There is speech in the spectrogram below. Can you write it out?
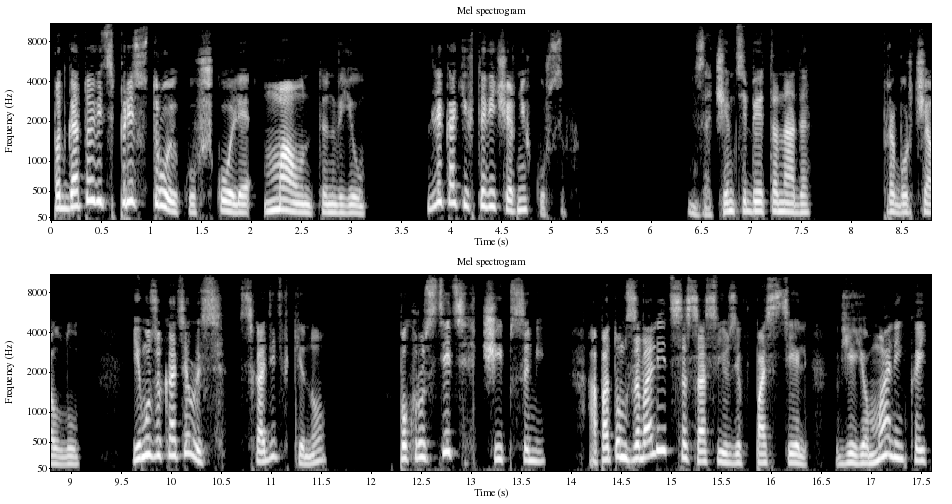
подготовить пристройку в школе Маунтин-Вью для каких-то вечерних курсов. «Зачем тебе это надо?» — пробурчал Лу. Ему захотелось сходить в кино, похрустеть чипсами, а потом завалиться со Сьюзи в постель в ее маленькой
